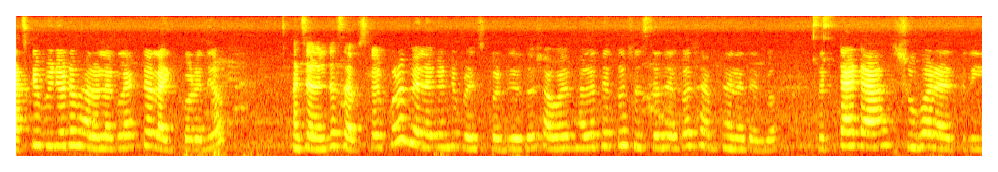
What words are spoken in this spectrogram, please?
আজকের ভিডিওটা ভালো লাগলে একটা লাইক করে দিও। আর চ্যানেলটা সাবস্ক্রাইব করে বেল আইকনটি প্রেস করে দিও। তো সবাই ভালো থেকো, সুস্থ থেকো, সাবধানে থেকো। তো টাটা, শুভরাত্রি।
